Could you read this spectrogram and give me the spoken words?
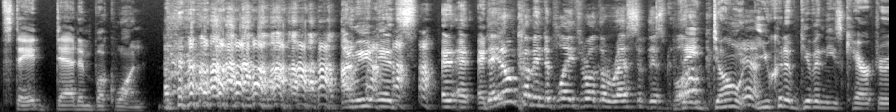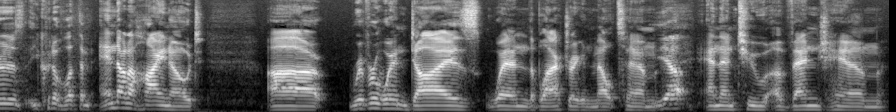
stayed dead in book one. I mean, it's and, and- and They don't come into play throughout the rest of this book. They don't. Yeah. You could have given these characters. You could have let them end on a high note. Uh, Riverwind dies when the Black Dragon melts him. Yep. And then to avenge him,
